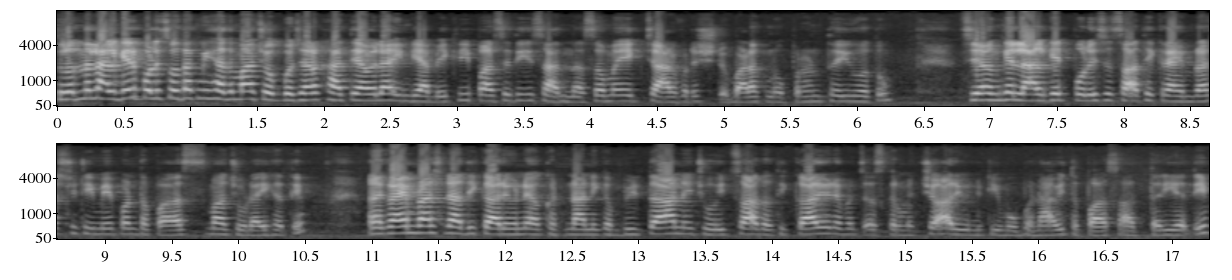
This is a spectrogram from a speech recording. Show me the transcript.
સુરતના લાલગેર પોલીસ મથકની હદમાં ચોક બજાર ખાતે આવેલા ઇન્ડિયા બેકરી પાસેથી સાંજના સમયે એક ચાર વર્ષ બાળકનું અપહરણ થયું હતું. જે અંગે લાલગેટ પોલીસ સાથે ક્રાઇમ બ્રાન્ચની ટીમે પણ તપાસમાં જોડાઈ હતી. અને ક્રાઇમ બ્રાન્ચના અધિકારીઓને આ ઘટનાની ગંભીરતા અને જોઈ સાત અધિકારીઓ અને પચાસ કર્મચારીઓની ટીમો બનાવી તપાસ હાથ ધરી હતી.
